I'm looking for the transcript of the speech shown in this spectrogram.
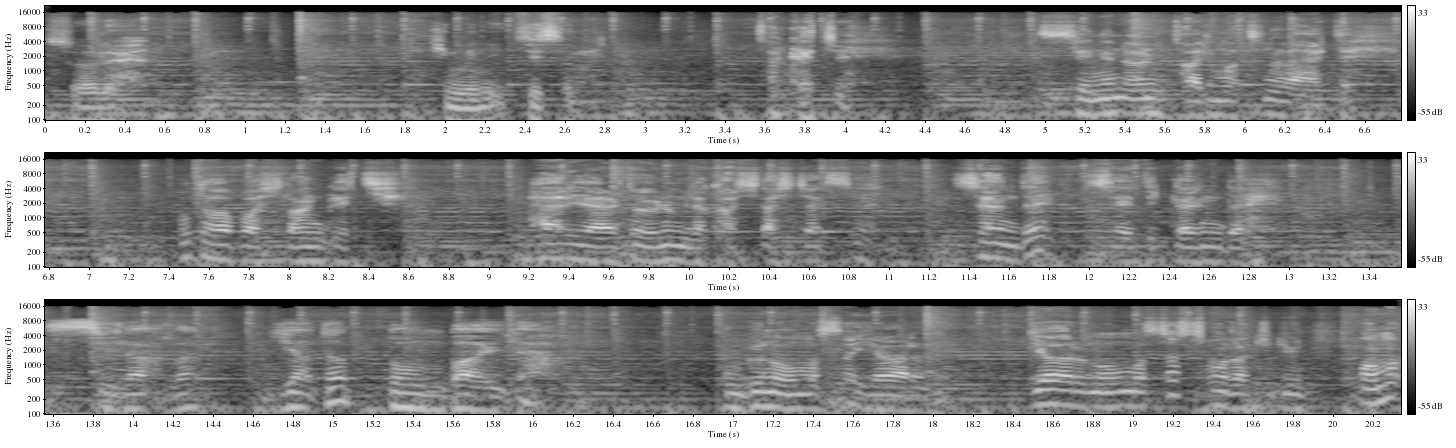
Söyle. Kimin itisin? Takacı. Senin ölüm talimatını verdi. Bu daha başlangıç. Her yerde ölümle karşılaşacaksın. Sen de sevdiklerinde. Silahla ya da bombayla. Bugün olmasa yarın. Yarın olmasa sonraki gün. Ama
